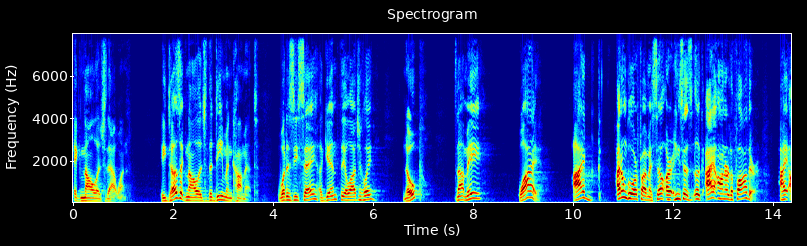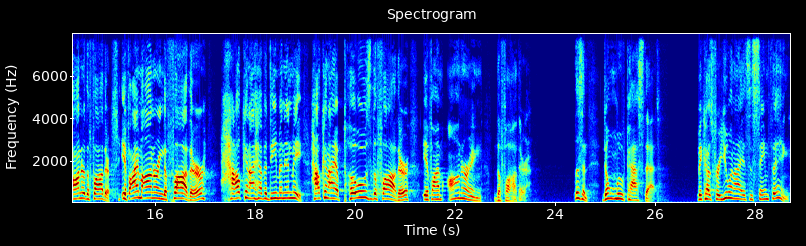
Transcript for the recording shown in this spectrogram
acknowledge that one. He does acknowledge the demon comment. What does he say again, theologically? Nope, it's not me. Why? I, I don't glorify myself. Or he says, Look, I honor the Father. I honor the Father. If I'm honoring the Father, how can I have a demon in me? How can I oppose the Father if I'm honoring the Father? Listen, don't move past that. Because for you and I, it's the same thing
